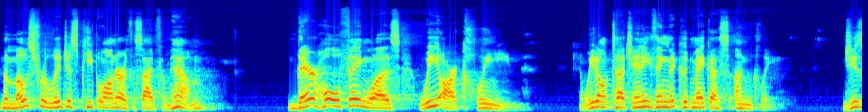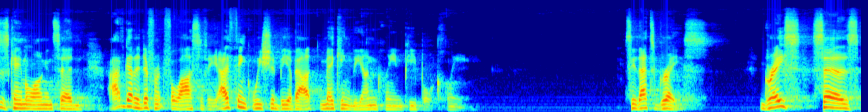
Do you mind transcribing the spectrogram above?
the most religious people on earth, aside from him, their whole thing was we are clean and we don't touch anything that could make us unclean. Jesus came along and said, I've got a different philosophy. I think we should be about making the unclean people clean. See, that's grace. Grace says,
